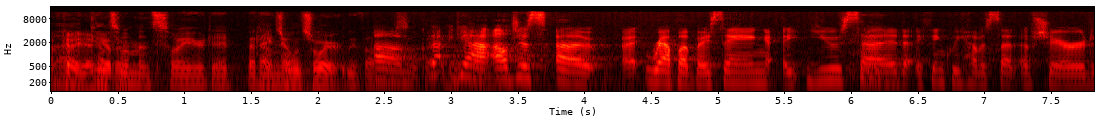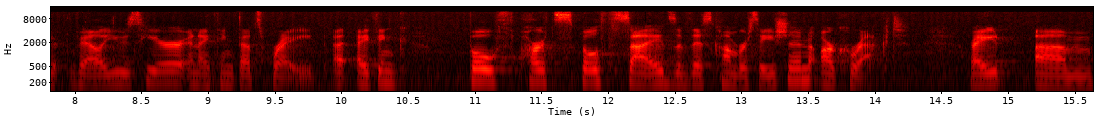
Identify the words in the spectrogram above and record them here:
Uh, Okay, any other? Councilwoman Sawyer did, but I know Councilwoman Sawyer. we've Um, also got. yeah, I'll just uh, uh, wrap up by saying, uh, you said, I think we have a set of shared values here, and I think that's right. I, I think both parts, both sides of this conversation are correct, right? Um,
